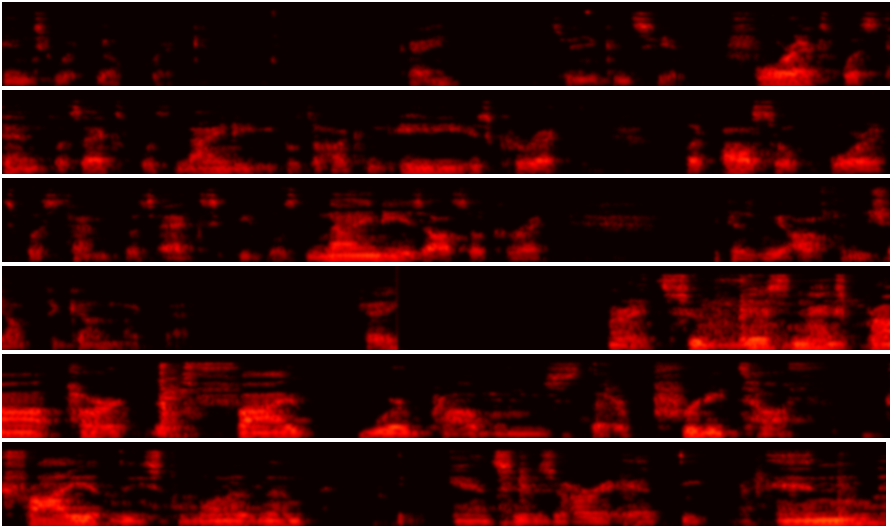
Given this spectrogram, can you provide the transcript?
into it real quick. Okay, so you can see it. 4x plus 10 plus x plus 90 equals 180 is correct, but also 4x plus 10 plus x equals 90 is also correct because we often jump the gun like that. Okay? All right, so this next part, there's five word problems that are pretty tough. Try at least one of them. The answers are at the end.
